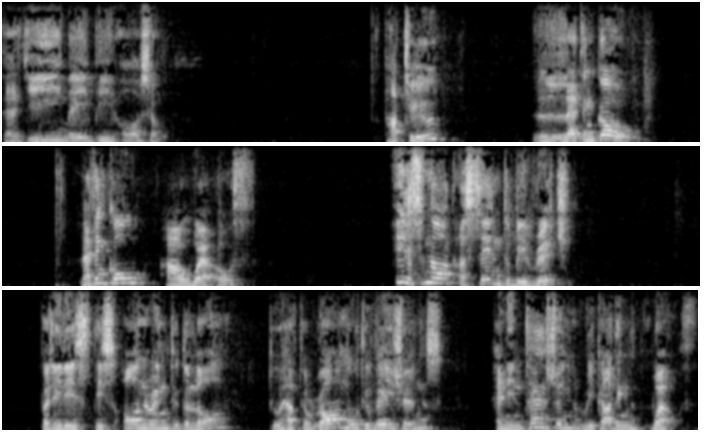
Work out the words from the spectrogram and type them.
that ye may be also. Part 2 Letting go. Letting go our wealth. It is not a sin to be rich, but it is dishonoring to the Lord to have the wrong motivations and intention regarding wealth.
